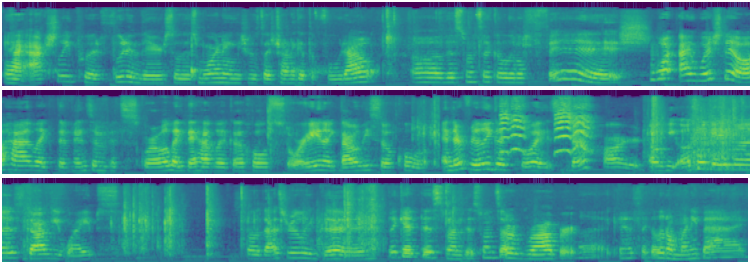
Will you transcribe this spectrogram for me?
And I actually put food in there. So this morning she was like trying to get the food out. Oh this one's like a little fish. What? I wish they all had like the Vincent Fitz squirrel like they have like a whole story. Like that would be so cool. And they're really good toys. They're hard. Oh he also gave us doggy wipes so that's really good. Look at this one. This one's a robber. Look, it has like a little money bag.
